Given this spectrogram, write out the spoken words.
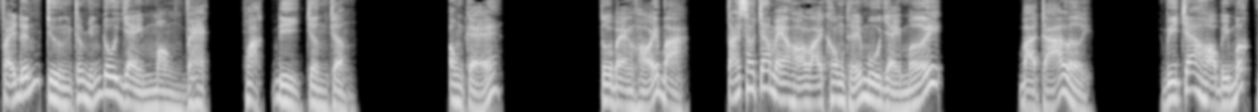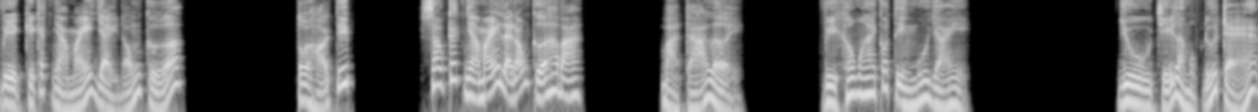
phải đến trường trong những đôi giày mòn vẹt hoặc đi chân trần. Ông kể, tôi bèn hỏi bà, tại sao cha mẹ họ lại không thể mua giày mới? Bà trả lời, vì cha họ bị mất việc khi các nhà máy giày đóng cửa. Tôi hỏi tiếp, sao các nhà máy lại đóng cửa hả bà? Bà trả lời, vì không ai có tiền mua giày. Dù chỉ là một đứa trẻ,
